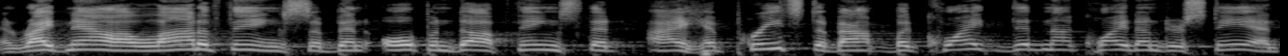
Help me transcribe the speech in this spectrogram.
And right now, a lot of things have been opened up, things that I have preached about but quite did not quite understand.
